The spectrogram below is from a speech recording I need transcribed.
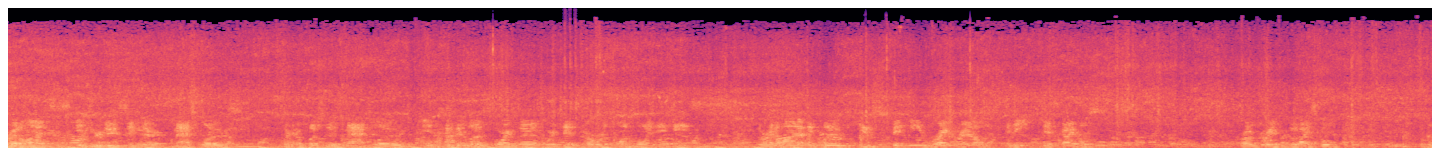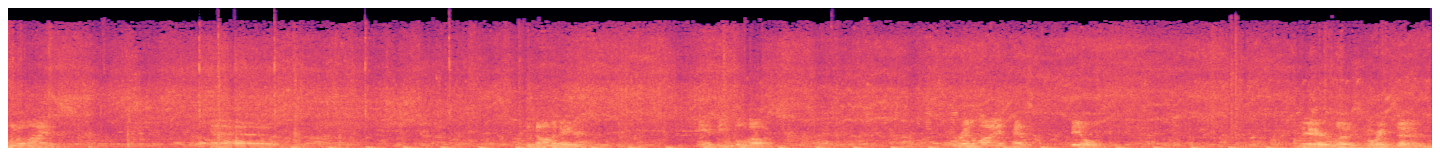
Red Alliance is introducing their match loads. They're going to push those match loads into their low scoring zones where discs are worth one point apiece. The Red Alliance includes You Spin Me Right Round and eight disc rifles from Ravenswood High School. The Blue Alliance has the Dominators and the Bulldogs. Alliance has filled their low scoring zone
